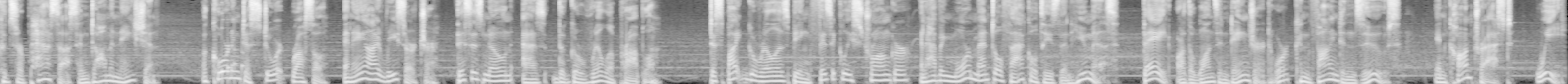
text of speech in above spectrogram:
could surpass us in domination. According to Stuart Russell, an AI researcher, this is known as the gorilla problem. Despite gorillas being physically stronger and having more mental faculties than humans, they are the ones endangered or confined in zoos. In contrast, we,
